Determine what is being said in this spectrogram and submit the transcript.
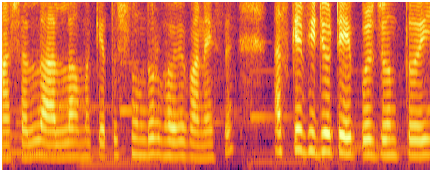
মাসাল্লাহ আল্লাহ আমাকে এত সুন্দরভাবে বানাইছে। আজকের ভিডিওটা এই পর্যন্তই।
